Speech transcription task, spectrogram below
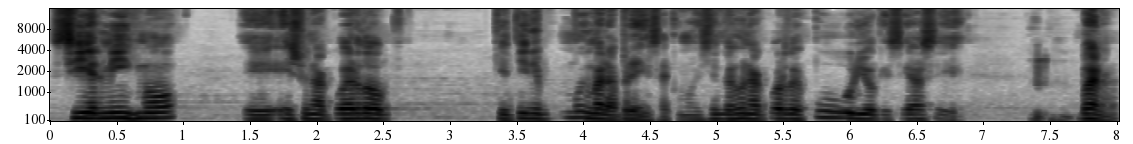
si el mismo eh, es un acuerdo que tiene muy mala prensa, como diciendo es un acuerdo espurio que se hace bueno,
